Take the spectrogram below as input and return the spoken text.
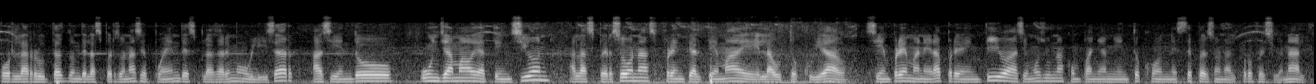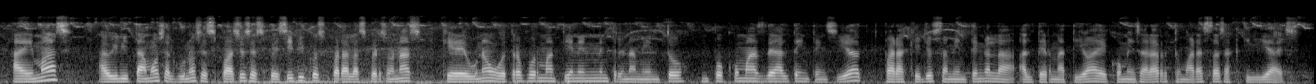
por las rutas donde las personas se pueden desplazar y movilizar, haciendo un llamado de atención a las personas frente al tema del autocuidado. Siempre de manera preventiva hacemos un acompañamiento con este personal profesional. Además, habilitamos algunos espacios específicos para las personas que de una u otra forma tienen un entrenamiento un poco más de alta intensidad para que ellos también tengan la alternativa de comenzar a retomar estas actividades.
